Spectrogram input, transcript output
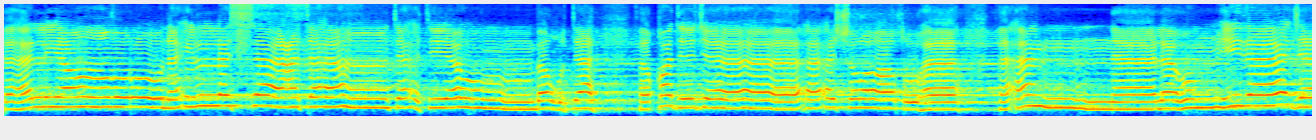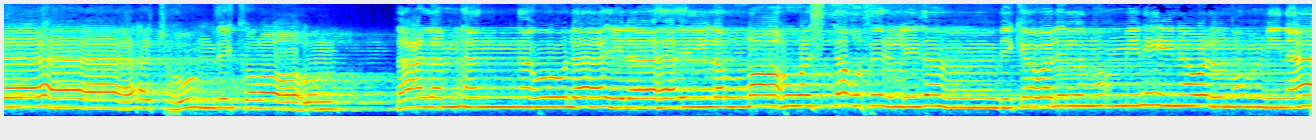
فهل ينظرون إلا الساعة أن تأتيهم بغتة؟ فقد جاء أشراطها فأنى لهم إذا جاءتهم ذكراهم. فاعلم أنه لا إله إلا الله واستغفر لذنبك وللمؤمنين والمؤمنات.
